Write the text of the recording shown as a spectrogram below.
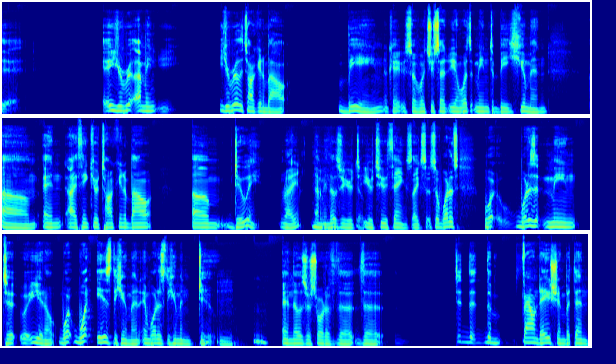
eh, you're. re- I mean, you're really talking about being. Okay, so what you said, you know, what does it mean to be human? Um, and I think you're talking about um doing right. I mean, Mhm. those are your Yep. your two things. Like, so, so what is what what does it mean to you know what what is the human and what does the human do? and those are sort of the the the, the foundation, but then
